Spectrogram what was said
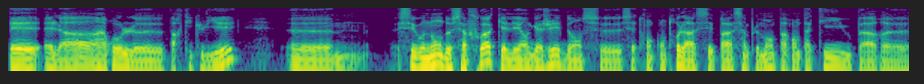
elle, a un rôle euh, particulier. Euh, c'est au nom de sa foi qu'elle est engagée dans cette rencontre-là. C'est pas simplement par empathie ou par euh,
